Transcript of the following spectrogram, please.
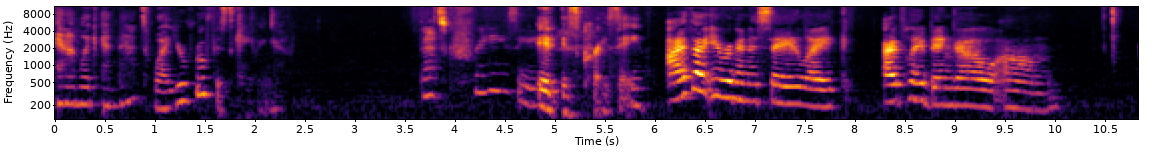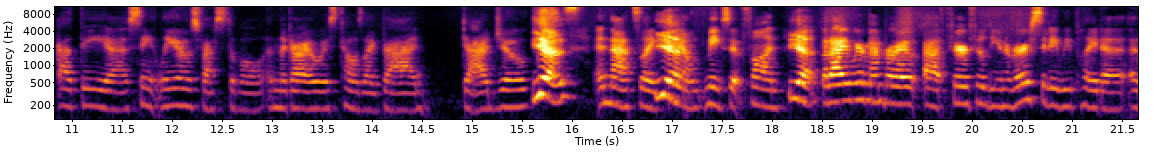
And I'm like, and that's why your roof is caving. That's crazy. It is crazy. I thought you were gonna say like I play bingo um, at the uh, St. Leo's festival, and the guy always tells like bad dad jokes, Yes. and that's like Yeah. you know makes it fun. Yeah. But I remember at Fairfield University, we played a, a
